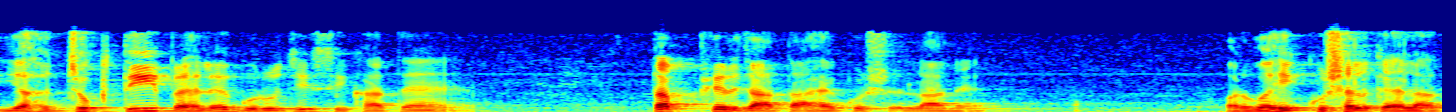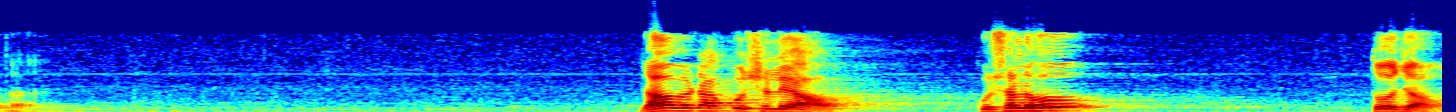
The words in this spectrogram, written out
यह जुक्ति पहले गुरुजी सिखाते हैं। तब फिर जाता है कुश लाने। और वही कुशल कहलाता है। जाओ बेटा, कुश ले आओ। कुशल हो तो जाओ।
